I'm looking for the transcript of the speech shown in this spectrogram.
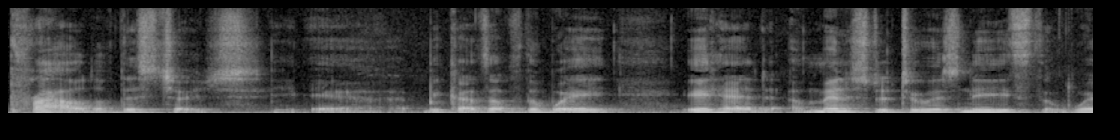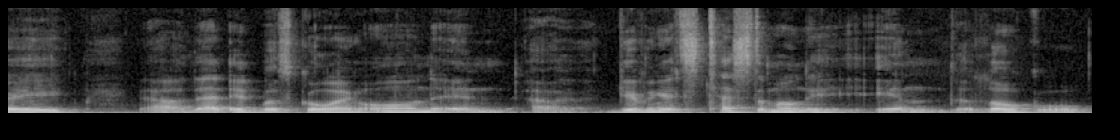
proud of this church yeah, because of the way it had ministered to his needs, the way uh, that it was going on and uh, giving its testimony in the local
